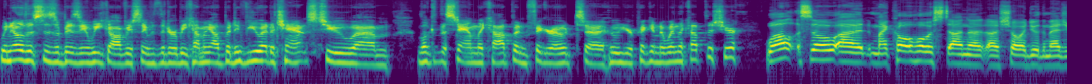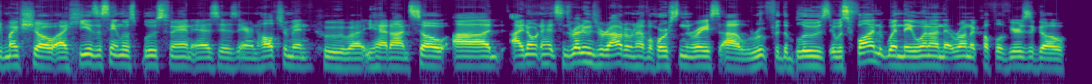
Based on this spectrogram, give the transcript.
We know this is a busy week, obviously, with the Derby coming up. But have you had a chance to um, look at the Stanley Cup and figure out uh, who you're picking to win the Cup this year? Well, so uh, my co-host on a, a, show I do, the Magic Mike Show, uh, he is a St. Louis Blues fan, as is Aaron Halterman, who uh, you had on. So uh, I don't have, since Red Wings were out, I don't have a horse in the race. I'll root for the Blues. It was fun when they went on that run a couple of years ago.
